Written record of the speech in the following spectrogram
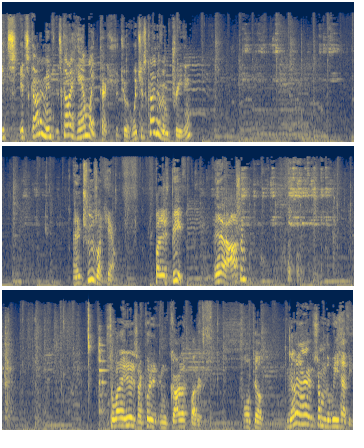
It's it's got an it's got a ham-like texture to it, which is kind of intriguing. And it chews like ham, but it's beef. Isn't that awesome? So what I did is I put it in garlic butter, full tilt. And then I added some of the wee heavy,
